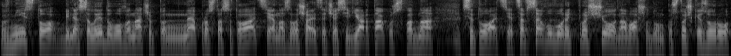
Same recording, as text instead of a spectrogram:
в місто біля Селидового, начебто непроста ситуація. На залишається часів яр. Також складна ситуація. Це все говорить про що, на вашу думку, з точки зору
